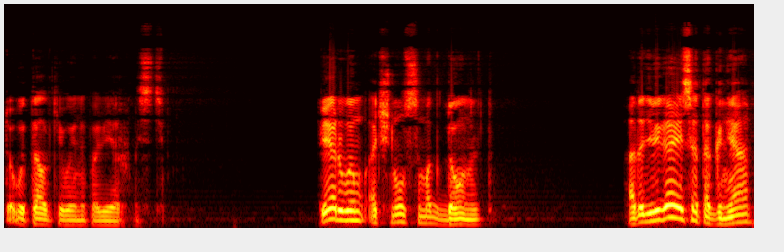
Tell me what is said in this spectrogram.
то выталкивая на поверхность. Первым очнулся Макдональд. Отодвигаясь от огня,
